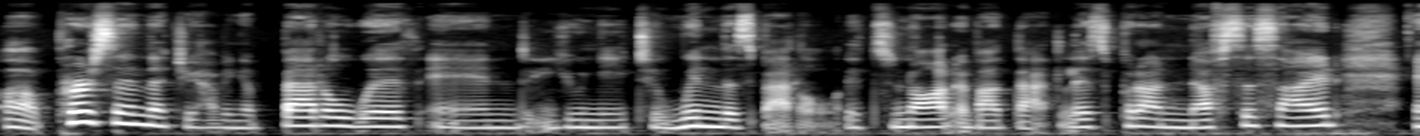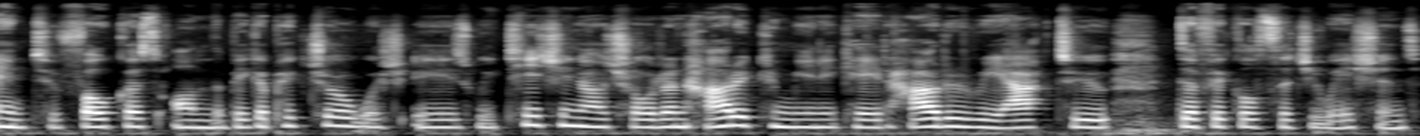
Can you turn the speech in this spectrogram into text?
uh, person that you're having a battle with and you need to win this battle. It's not about that. Let's put our nafs aside and to focus on the bigger picture, which is we're teaching our children how to communicate, how to react to difficult situations.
